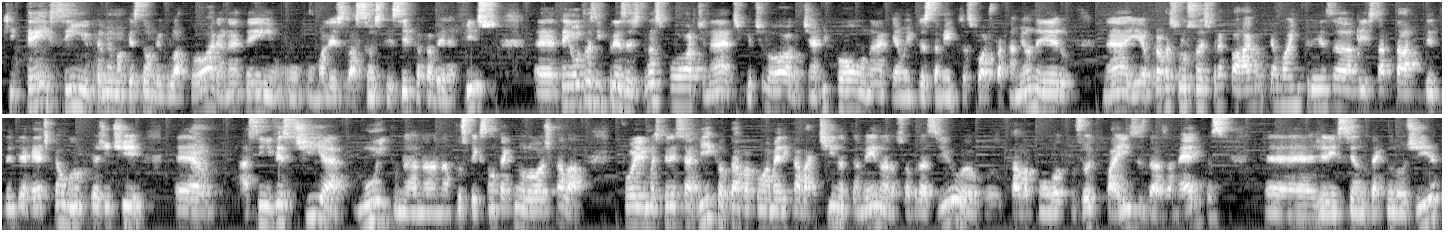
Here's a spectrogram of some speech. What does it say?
que tem sim também uma questão regulatória, né, tem um- uma legislação específica para benefícios. É, tem outras empresas de transporte, né, Ticketlog, tinha Ripon, né, que é uma empresa também de transporte para caminhoneiro, né, e a própria Soluções Pré-Pago, que é uma empresa meio startup dentro da Etherhead, que é um grupo que a gente é, assim investia muito na, na- na prospecção tecnológica lá. Foi uma experiência rica, eu estava com a América Latina também, não era só Brasil, eu estava com outros oito países das Américas, é, gerenciando tecnologia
